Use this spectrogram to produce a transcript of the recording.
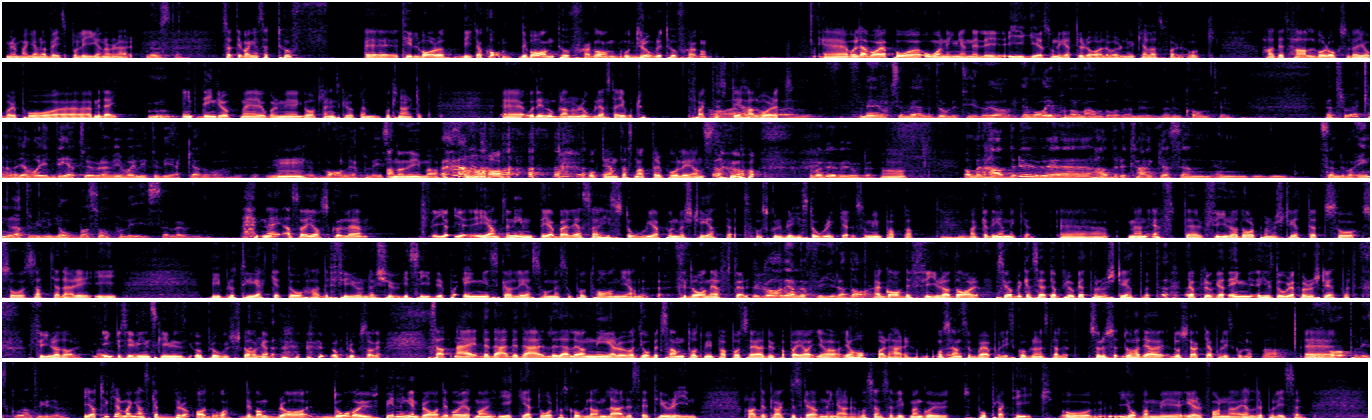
med de här gamla baseballligan och det här. Just det. Så det var en ganska tuff eh, tillvaro dit jag kom. Det var en tuff jargong, otroligt tuff jargong. Eh, och där var jag på ordningen, eller IG som det heter idag, eller vad det nu kallas för. Och hade ett halvår också där jag jobbade på, eh, med dig. Mm. Inte din grupp, men jag jobbade med gatlangningsgruppen på knarket. Eh, och det är nog bland de roligaste jag gjort. Faktiskt, Ja, det halvåret. en- För mig också en väldigt rolig tid. Och jag, jag var ju på Norrmalm då när du, när du kom till. Men jag tror jag kan Jag var i D-turen. Vi var ju lite veka då. Vi var Mm. ju helt vanliga poliser. Anonyma. Åkte hämta snattare på Åhléns. Det var det vi gjorde. ja. Ja, men hade du, eh, hade du tankar sen, en, sen du var yngre att du ville jobba som polis? Eller? Nej, alltså jag skulle... Jag, egentligen inte. Jag började läsa historia på universitetet och skulle bli historiker som min pappa. Akademiker. Eh, men efter fyra dagar på universitetet så, så satt jag där i biblioteket och hade 420 sidor på engelska och läsa om Mesopotamien till dagen efter. Du gav det ändå fyra dagar. Jag gav det fyra dagar. Så jag brukar säga att jag har pluggat på universitetet. Jag har pluggat eng- historia på universitetet. Fyra dagar. Inklusive inskrivning uppropsdagen. uppropsdagen. Så att nej, det där, det, där, det där la jag ner. Och det var ett jobbigt samtal till min pappa och säga du pappa, jag, jag, jag hoppar det här. Och sen så började jag polisskolan istället. Så då, då, hade jag, då sökte jag polisskolan. Ja. Hur Eh. var polisskolan tycker du? Jag tycker den var ganska bra då. Det var en bra, då var utbildningen bra. Det var ju att man gick ett år på skolan, lärde sig teorin, hade praktiska övningar och sen så fick man gå ut på praktik och jobba med erfarna äldre poliser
